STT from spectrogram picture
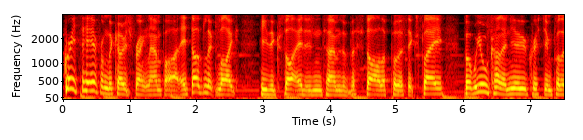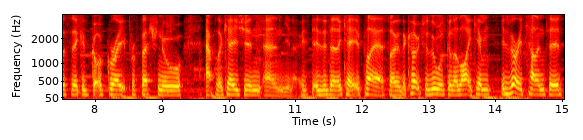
Great to hear from the coach Frank Lampard. It does look like he's excited in terms of the style of Pulisic's play, but we all kind of knew Christian Pulisic has got a great professional application and, you know, he's, he's a dedicated player, so the coach was always going to like him. He's very talented,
